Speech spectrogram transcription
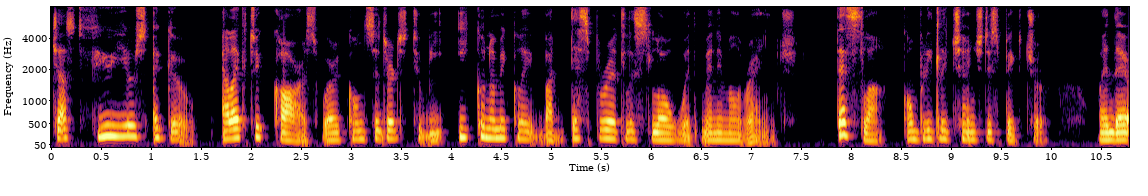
Just few years ago, electric cars were considered to be economically but desperately slow with minimal range. Tesla completely changed this picture when they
